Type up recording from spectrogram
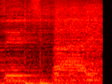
its body.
